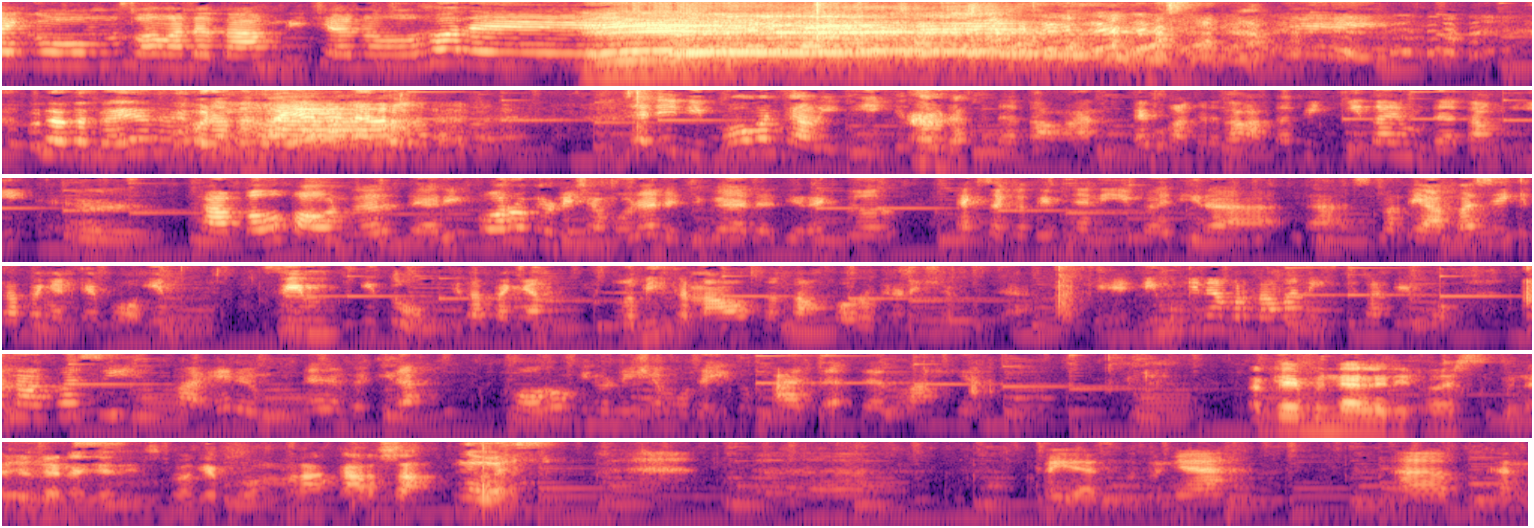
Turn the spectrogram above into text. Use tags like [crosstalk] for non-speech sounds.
Assalamualaikum, selamat datang di channel Hore. Pendapat bayar. Penonton bayaran. Jadi di momen kali ini kita udah kedatangan, eh bukan kedatangan, tapi kita yang mendatangi couple founder dari Forum Indonesia Muda dan juga ada direktur eksekutifnya nih Mbak Dira. Nah, seperti apa sih kita pengen kepoin film itu? Kita pengen lebih kenal tentang Forum Indonesia Muda. Oke, ini mungkin yang pertama nih kita kepo. Kenapa sih Pak E dan Bunda dan Mbak Dira Forum Indonesia Muda itu ada dan lahir? Oke, Bunda Lady First. Bunda dulu nanya nih sebagai pemerakarsa. Ngeles. Eh, apa ya sebetulnya eh, bukan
